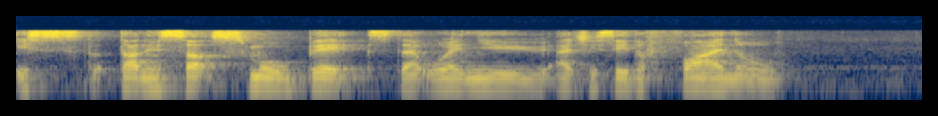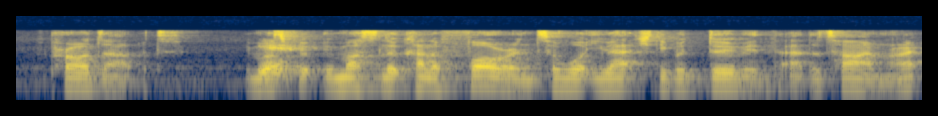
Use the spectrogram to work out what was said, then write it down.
it's done in such small bits that when you actually see the final product, it must Yeah. it must look kind of foreign to what you actually were doing at the time, right?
